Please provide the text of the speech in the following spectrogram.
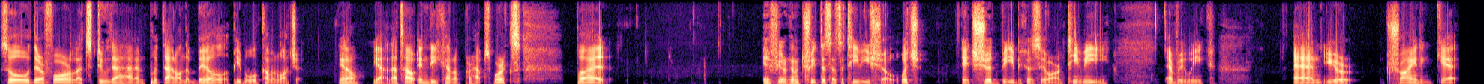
so therefore, let's do that and put that on the bill. People will come and watch it. You know, yeah, that's how indie kind of perhaps works. But if you're going to treat this as a TV show, which it should be because you're on TV every week, and you're trying to get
